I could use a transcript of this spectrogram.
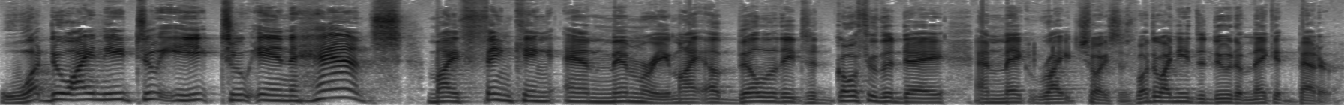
what do I need to eat to enhance my thinking and memory, my ability to go through the day and make right choices? What do I need to do to make it better?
